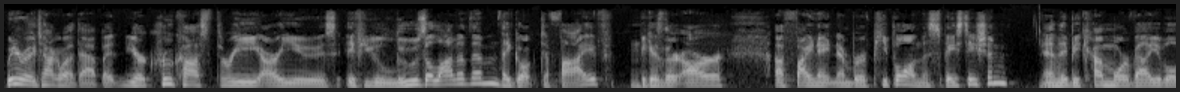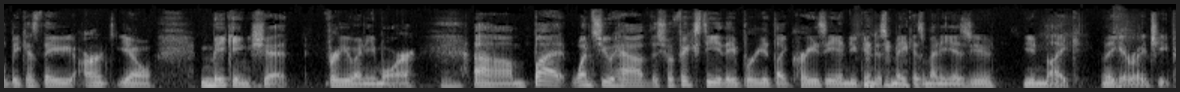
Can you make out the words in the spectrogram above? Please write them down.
we didn't really talk about that, but your crew costs three RUs. If you lose a lot of them, they go up to 5 because there are a finite number of people on the space station, and they become more valuable because they aren't you know making shit for you anymore. Um, but once you have the Shofixti, they breed like crazy, and you can just make as many as you you like, and they get really cheap.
